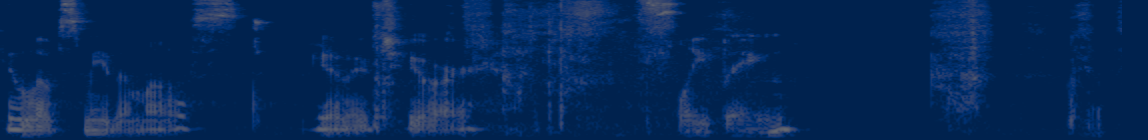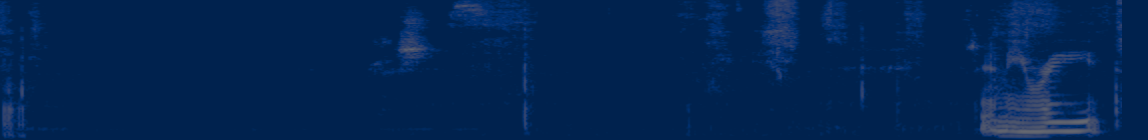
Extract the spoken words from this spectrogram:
He loves me the most. The other two are sleeping. At any rate,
